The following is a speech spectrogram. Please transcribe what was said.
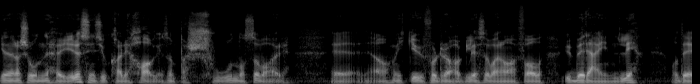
generasjonen i Høyre syns jo Carl I. Hagen som person også var eh, ja, Om ikke ufordragelig, så var han i hvert fall uberegnelig. Og det,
